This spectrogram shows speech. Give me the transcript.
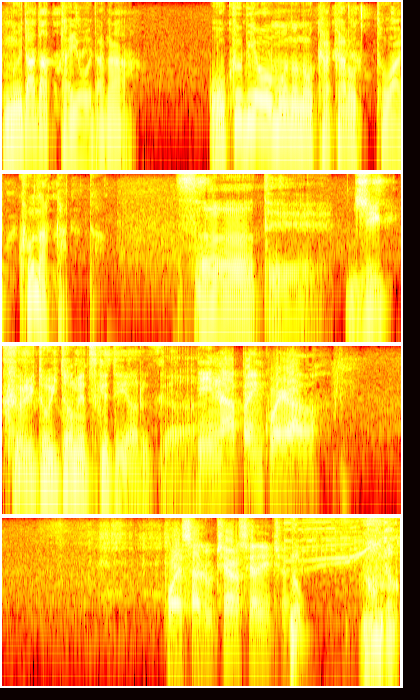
無駄だったようだな。臆病者のカカロットは来なかった。さーて、 じっくりと痛めつけてやるか。Y Nappa encuerado. Pues a luchar se ha dicho. な、なんだ、こ、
